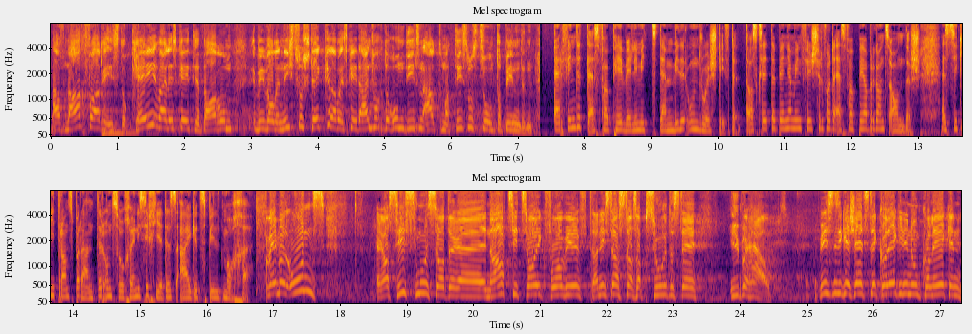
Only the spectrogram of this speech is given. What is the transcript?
Auf Nachfrage ist okay, weil es geht ja darum, wir wollen nichts verstecken, aber es geht einfach darum, diesen Automatismus zu unterbinden. Er findet, die SVP will mit dem wieder Unruhe stiften. Das sieht Benjamin Fischer von der SVP aber ganz anders. Es sei transparenter und so könne sich jedes eigenes Bild machen. Wenn man uns Rassismus oder äh, Nazi-Zeug vorwirft, dann ist das das Absurdeste überhaupt. Wissen Sie, geschätzte Kolleginnen und Kollegen,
